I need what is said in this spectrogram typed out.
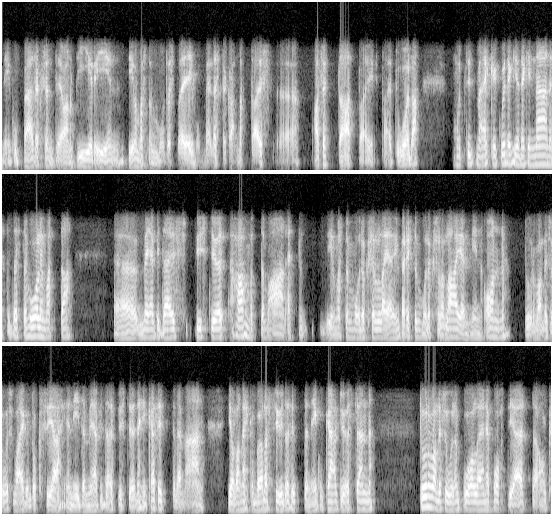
niin kuin päätöksenteon piiriin ilmastonmuutosta ei mun mielestä kannattaisi asettaa tai, tai tuoda, mutta sitten mä ehkä kuitenkin jotenkin näen, että tästä huolimatta meidän pitäisi pystyä hahmottamaan, että ilmastonmuutoksella ja ympäristönmuutoksella laajemmin on turvallisuusvaikutuksia ja niitä meidän pitäisi pystyä näihin käsittelemään, jolloin ehkä voi olla syytä sitten niin kuin kääntyä sen turvallisuuden puoleen ja pohtia, että onko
